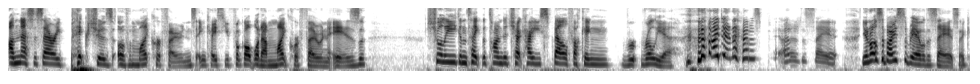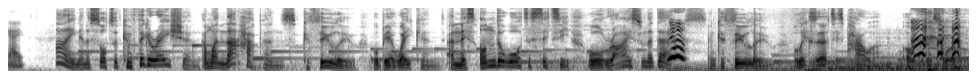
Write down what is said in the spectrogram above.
unnecessary pictures of microphones in case you forgot what a microphone is. Surely you can take the time to check how you spell fucking r- Rulia. I don't know how to, sp- how to say it. You're not supposed to be able to say it, it's okay. line in a sort of configuration, and when that happens, Cthulhu will be awakened, and this underwater city will rise from the depths, and Cthulhu will exert his power over this world.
